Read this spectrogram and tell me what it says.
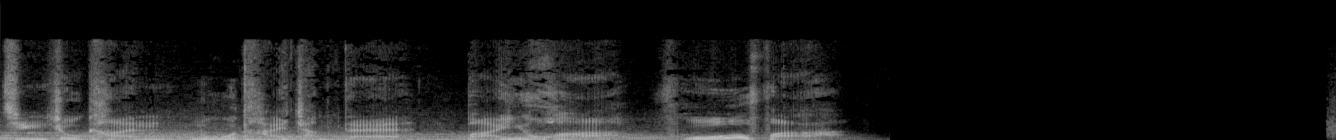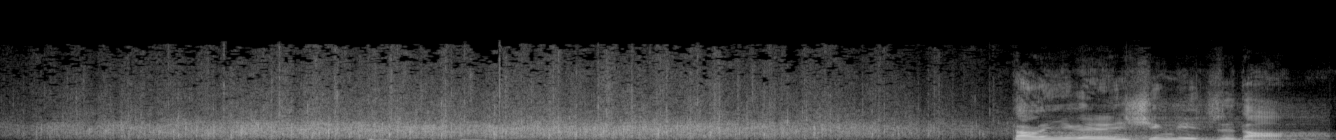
请收看卢台长的白话佛法。当一个人心里知道，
